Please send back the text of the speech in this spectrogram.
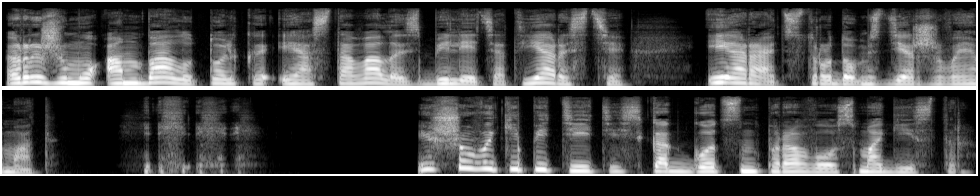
Рыжему амбалу только и оставалось белеть от ярости и орать, с трудом сдерживая мат. И шо вы кипятитесь, как Годсон-паровоз, магистр?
